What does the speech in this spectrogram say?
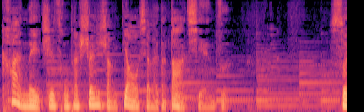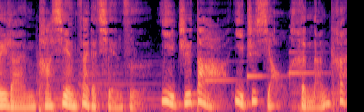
看那只从它身上掉下来的大钳子。虽然它现在的钳子一只大一只小，很难看，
